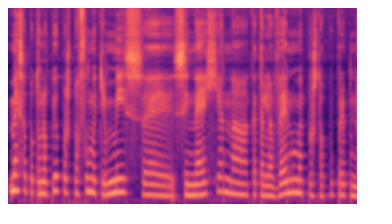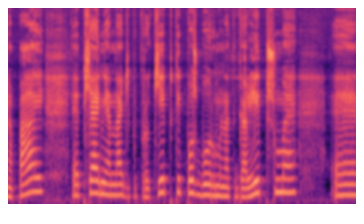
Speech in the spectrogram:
μέσα από τον οποίο προσπαθούμε και εμείς ε, συνέχεια να καταλαβαίνουμε προς τα που πρέπει να πάει, ε, ποια είναι η ανάγκη που προκύπτει, πώς μπορούμε να την καλύψουμε, ε,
